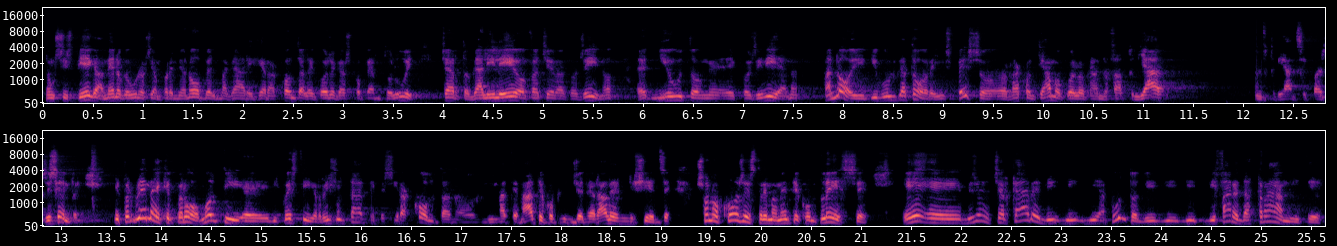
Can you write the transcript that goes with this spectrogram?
non si spiega, a meno che uno sia un premio Nobel magari, che racconta le cose che ha scoperto lui. Certo, Galileo faceva così, no? eh, Newton e così via, no? ma noi divulgatori spesso raccontiamo quello che hanno fatto gli altri anzi quasi sempre. Il problema è che però molti eh, di questi risultati che si raccontano in matematica o più in generale nelle scienze sono cose estremamente complesse e eh, bisogna cercare di, di, di appunto di, di, fare da tramite,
